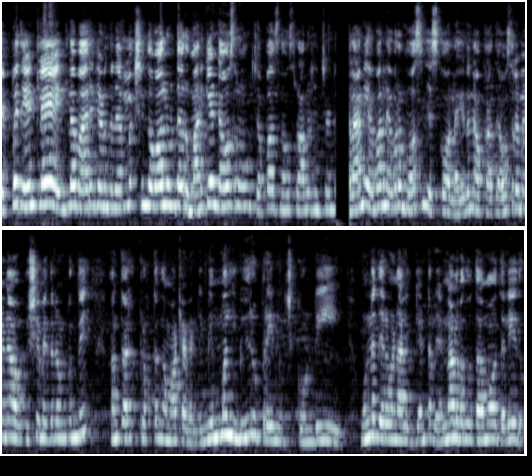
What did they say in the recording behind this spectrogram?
చెప్పేది ఏంట్లే? ఇంట్లో భారీగా అంత నిర్లక్ష్యంగా వాళ్ళు ఉంటారు. మనకేంటి అవసరం? చెప్పాల్సిన అవసరం ఆలోచించండి. అలానే ఎవరిని ఎవరు మోసం చేసుకోవాలా? ఏదైనా ఒక అవసరమైన విషయం ఏదైనా ఉంటుంది? అంతవరకు క్లుప్తంగా మాట్లాడండి. మిమ్మల్ని మీరు ప్రేమించుకోండి. ఉన్నది ఇరవై నాలుగు గంటలు. ఎన్నాళ్ళు బతుకుతామో తెలియదు.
